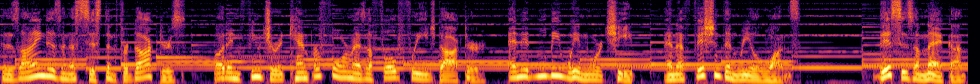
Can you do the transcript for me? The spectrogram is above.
designed as an assistant for doctors, but in future it can perform as a full-fledged doctor, and it will be way more cheap and efficient than real ones. This is Ameca,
